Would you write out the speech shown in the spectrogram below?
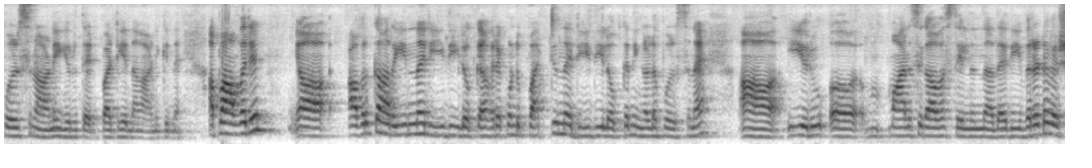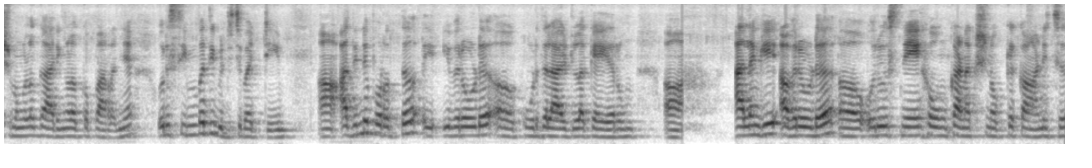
പേഴ്സണാണ് ഈ ഒരു തെഡ് പാർട്ടി എന്ന് കാണിക്കുന്നത് അപ്പോൾ അവർ അവർക്ക് അറിയുന്ന രീതിയിലൊക്കെ അവരെ കൊണ്ട് പറ്റുന്ന രീതിയിലൊക്കെ നിങ്ങളുടെ പേഴ്സണെ ഈ ഒരു മാനസികാവസ്ഥയിൽ നിന്ന് അതായത് ഇവരുടെ വിഷമങ്ങളും കാര്യങ്ങളൊക്കെ പറഞ്ഞ് ഒരു സിമ്പതി പിടിച്ച് പറ്റിയും അതിന്റെ പുറത്ത് ഇവരോട് കൂടുതലായിട്ടുള്ള കെയറും അല്ലെങ്കിൽ അവരോട് ഒരു സ്നേഹവും കണക്ഷനും ഒക്കെ കാണിച്ച്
